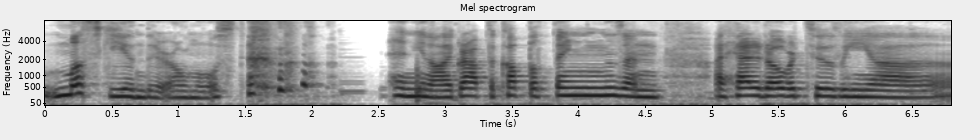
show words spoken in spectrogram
musky in there almost. and you know, I grabbed a couple things and I headed over to the uh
